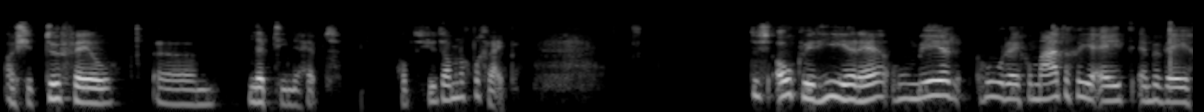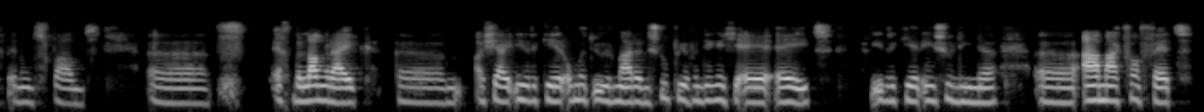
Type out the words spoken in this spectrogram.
Als je te veel um, leptine hebt. Ik hoop dat jullie het allemaal nog begrijpen. Dus ook weer hier, hè, hoe meer, hoe regelmatiger je eet en beweegt en ontspant. Uh, echt belangrijk. Um, als jij iedere keer om het uur maar een snoepje of een dingetje e-, eet, iedere keer insuline, uh, aanmaak van vet,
